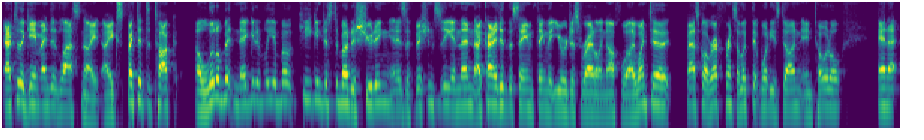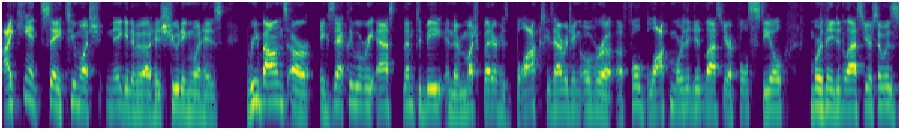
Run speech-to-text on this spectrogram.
after the game ended last night. I expected to talk a little bit negatively about Keegan, just about his shooting and his efficiency, and then I kind of did the same thing that you were just rattling off. Well, I went to Basketball Reference. I looked at what he's done in total, and I, I can't say too much negative about his shooting when his rebounds are exactly where we asked them to be, and they're much better. His blocks, he's averaging over a, a full block more than he did last year, a full steal more than he did last year. So his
